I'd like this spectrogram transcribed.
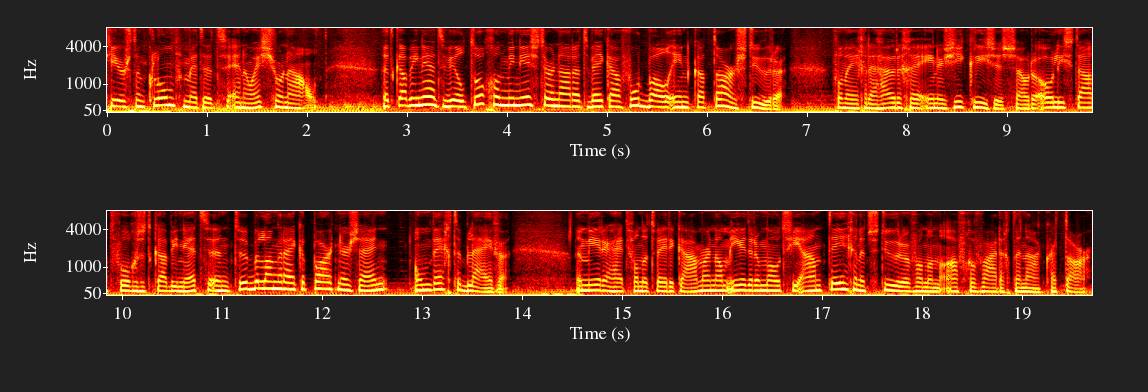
Kirsten Klomp met het NOS-journaal. Het kabinet wil toch een minister naar het WK voetbal in Qatar sturen. Vanwege de huidige energiecrisis zou de oliestaat volgens het kabinet... een te belangrijke partner zijn om weg te blijven. Een meerderheid van de Tweede Kamer nam eerder een motie aan... tegen het sturen van een afgevaardigde naar Qatar.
